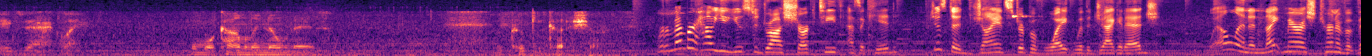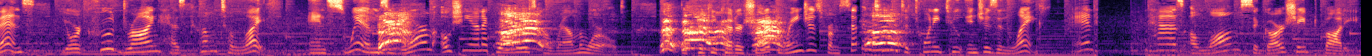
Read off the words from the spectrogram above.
exactly. Or more commonly known as the cookie cutter shark. Remember how you used to draw shark teeth as a kid? Just a giant strip of white with a jagged edge? Well, in a nightmarish turn of events, your crude drawing has come to life and swims ah! warm oceanic waters ah! around the world. The ah! cookie cutter shark ranges from 17 to 22 inches in length and has a long cigar shaped body.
